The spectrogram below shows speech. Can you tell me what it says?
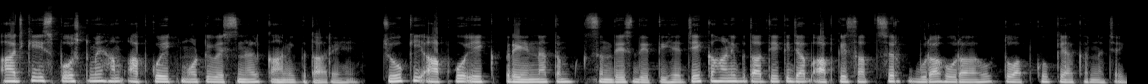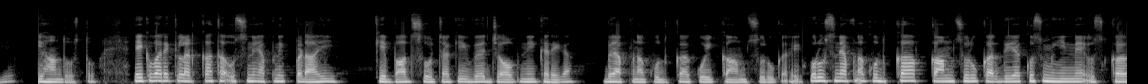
आज की इस पोस्ट में हम आपको एक मोटिवेशनल कहानी बता रहे हैं, जो कि आपको एक प्रेरणात्मक संदेश देती है। ये कहानी बताती है कि जब आपके साथ सिर्फ़ बुरा हो रहा हो तो आपको क्या करना चाहिए? जी हाँ दोस्तों, एक बार एक लड़का था, उसने अपनी पढ़ाई के बाद सोचा कि वह जॉब नहीं करेगा, वह अपना खुद का कोई काम शुरू करेगा। और उसने अपना खुद का काम शुरू कर दिया। कुछ महीने उसका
